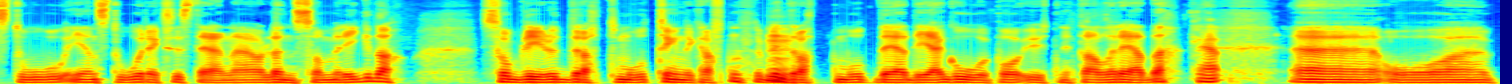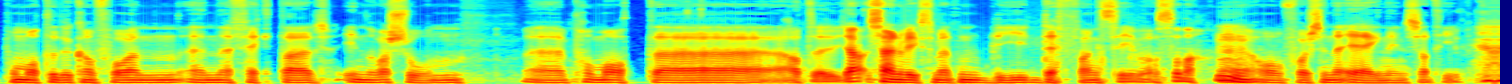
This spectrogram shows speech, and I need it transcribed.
sto, i en stor eksisterende og lønnsom rigg, da, så blir du dratt mot tyngdekraften. Du blir mm. dratt mot det de er gode på å utnytte allerede. Ja. Eh, og på en måte du kan få en, en effekt der innovasjonen på en måte At ja, kjernevirksomheten blir defensiv også, da, mm. eh, overfor sine egne initiativ. Ja.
